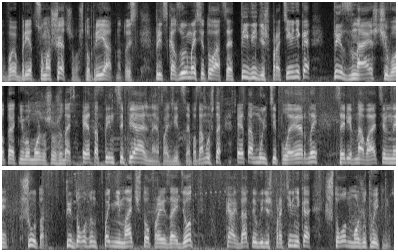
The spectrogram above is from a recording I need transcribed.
в бред сумасшедшего, что приятно. То есть предсказуемая ситуация. Ты видишь противника, ты знаешь, чего ты от него можешь ожидать. Это принципиальная позиция, потому что это мультиплеерный, соревновательный шутер. Ты должен понимать, что произойдет, когда ты увидишь противника, что он может выкинуть.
